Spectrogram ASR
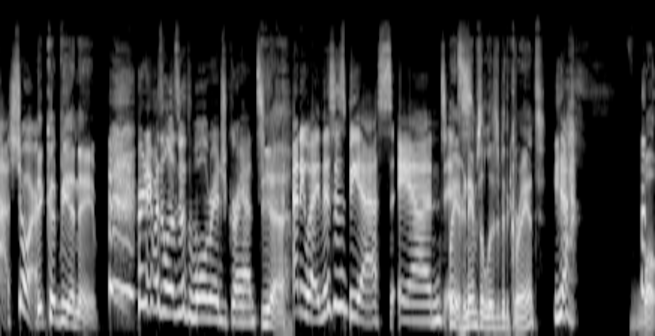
Yeah, sure. It could be a name. Her name is Elizabeth Woolridge Grant. Yeah. Anyway, this is BS, and Wait, her name's Elizabeth Grant? yeah. Whoa.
